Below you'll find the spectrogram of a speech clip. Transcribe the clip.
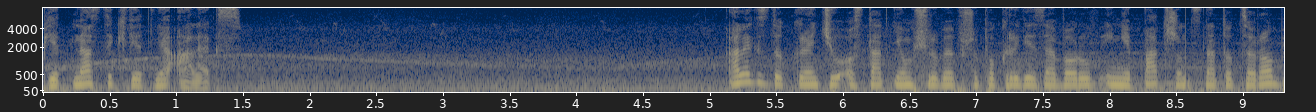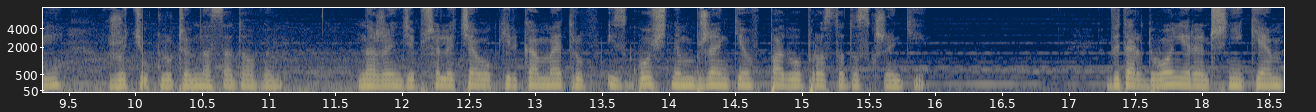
15 kwietnia Alex. Alex dokręcił ostatnią śrubę przy pokrywie zaworów i nie patrząc na to, co robi, rzucił kluczem nasadowym. Narzędzie przeleciało kilka metrów i z głośnym brzękiem wpadło prosto do skrzynki. Wytarł dłonie ręcznikiem,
